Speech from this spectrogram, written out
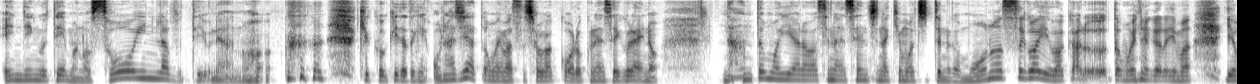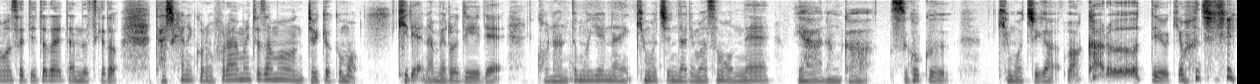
エンディングテーマの So in Love っていうね、あの 曲を聴いた時に同じやと思います。小学校6年生ぐらいの、何とも言い表せないセンチな気持ちっていうのがものすごいわかると思いながら今読ませていただいたんですけど、確かにこのフライムイトザムーンっていう曲も綺麗なメロディーで、こう何とも言えない気持ちになりますもんね。いやーなんか、すごく気持ちがわかるっていう気持ちに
